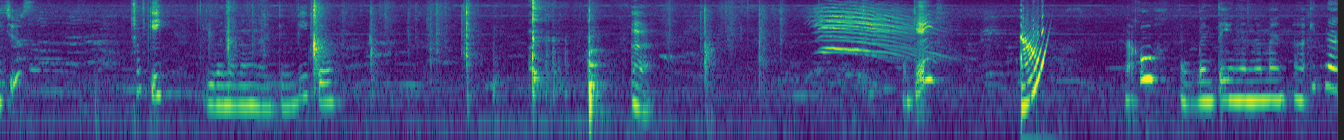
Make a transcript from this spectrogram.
Jesus? Okay. Iwan na lang natin dito. Mm. Okay? Naku, nagbantay na naman. Ah, eat na.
